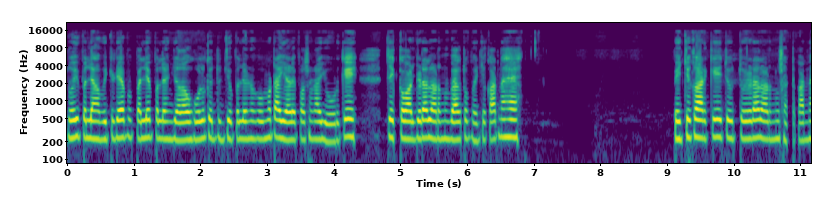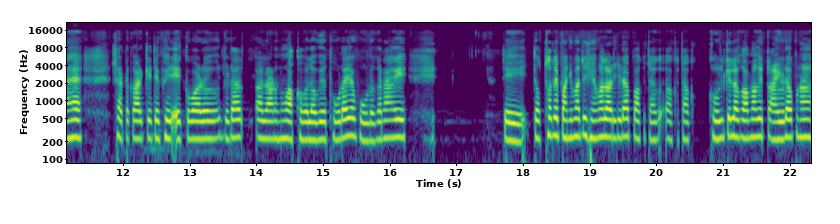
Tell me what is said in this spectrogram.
ਦੋ ਹੀ ਪੱਲਿਆਂ ਵਿੱਚ ਜਿਹੜੇ ਆਪਾਂ ਪਹਿਲੇ ਪੱਲੇ ਨੂੰ ਜ਼ਿਆਦਾ ਖੋਲ੍ਹ ਕੇ, ਦੂਜੇ ਪੱਲੇ ਨੂੰ ਆਪਾਂ ਮਟਾਈ ਵਾਲੇ ਪਾਸੇ ਨਾਲ ਜੋੜ ਕੇ, ਤੇ ਇੱਕ ਵਾਰ ਜਿਹੜਾ ਲੜ ਨੂੰ ਬੈਕ ਤੋਂ ਪਿੰਚ ਕਰਨਾ ਹੈ। ਪਿੰਚ ਕਰਕੇ ਤੇ ਉੱਤੋਂ ਜਿਹੜਾ ਲੜ ਨੂੰ ਸੈੱਟ ਕਰਨਾ ਹੈ, ਸੈੱਟ ਕਰਕੇ ਤੇ ਫਿਰ ਇੱਕ ਵਾਰ ਜਿਹੜਾ ਲੜ ਨੂੰ ਅੱਖ ਵੱਲ ਹੋਵੇ ਥੋੜ੍ਹਾ ਜਿਹਾ ਫੋਲਡ ਕਰਾਂਗੇ। ਤੇ ਚੌਥਾ ਤੇ ਪੰਜਵਾਂ ਤੇ ਛੇਵਾਂ ਲੜ ਜਿਹੜਾ ਆਪਾਂ ਅੱਖ ਤੱਕ ਅੱਖ ਤੱਕ ਖੋਲ ਕੇ ਲਗਾਵਾਂਗੇ, ਤਾਂ ਜਿਹੜਾ ਆਪਣਾ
